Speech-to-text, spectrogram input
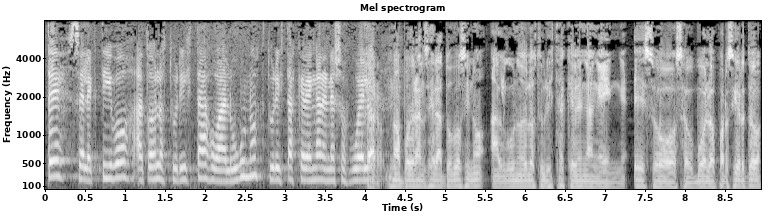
test selectivos a todos los turistas o a algunos turistas que vengan en esos vuelos. Claro, no podrán ser a todos, sino a algunos de los turistas que vengan en esos vuelos. Por cierto,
